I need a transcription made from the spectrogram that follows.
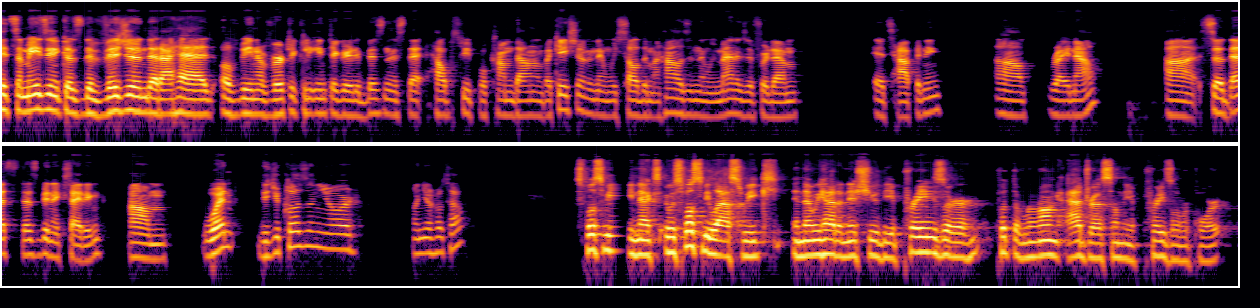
it's amazing because the vision that i had of being a vertically integrated business that helps people come down on vacation and then we sell them a house and then we manage it for them it's happening uh, right now. Uh, so that's that's been exciting. Um, when did you close on your on your hotel supposed to be next it was supposed to be last week and then we had an issue. The appraiser put the wrong address on the appraisal report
